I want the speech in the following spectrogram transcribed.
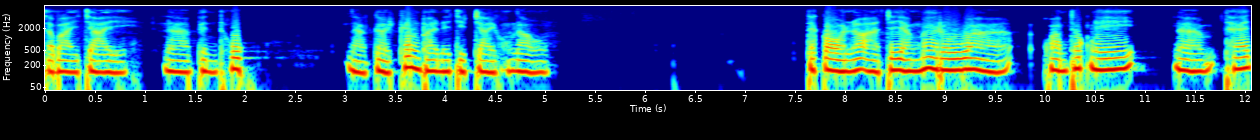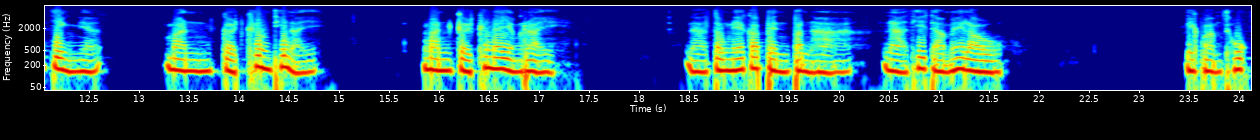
สบายใจนะเป็นทุกข์นะเกิดขึ้นภายในจิตใจของเรา แต่ก่อนเราอาจจะยังไม่รู้ว่าความทุกข์นี้นะแท้จริงเนี่ยมันเกิดขึ้นที่ไหน มันเกิดขึ้นได้อย่างไรนะตรงนี้ก็เป็นปัญหานะที่ทำให้เรามีความทุกข์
